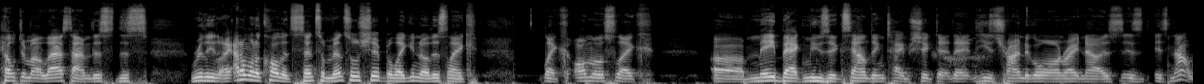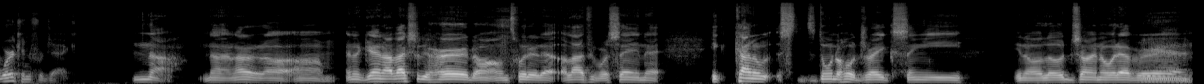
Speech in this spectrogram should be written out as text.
helped him out last time. This this really like I don't want to call it sentimental shit, but like you know this like like almost like uh Maybach music sounding type shit that, that he's trying to go on right now is is it's not working for Jack. no, no, not at all. Um, and again, I've actually heard on, on Twitter that a lot of people are saying that he kind of is doing the whole Drake singy, you know, a little joint or whatever. Yeah. And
